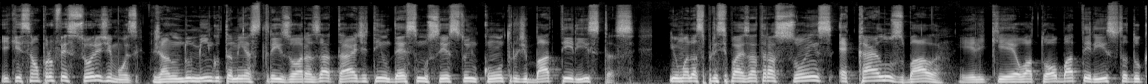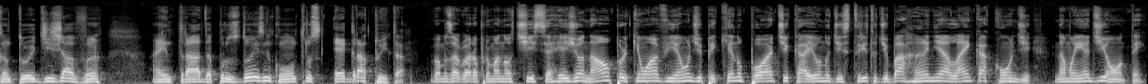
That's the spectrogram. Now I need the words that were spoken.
e que são professores de música. Já no domingo, também às 3 horas da tarde, tem o 16º encontro de bateristas. E uma das principais atrações é Carlos Bala, ele que é o atual baterista do cantor Djavan. A entrada para os dois encontros é gratuita. Vamos agora para uma notícia regional, porque um avião de pequeno porte caiu no distrito de Barrânia, lá em Caconde, na manhã de ontem.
